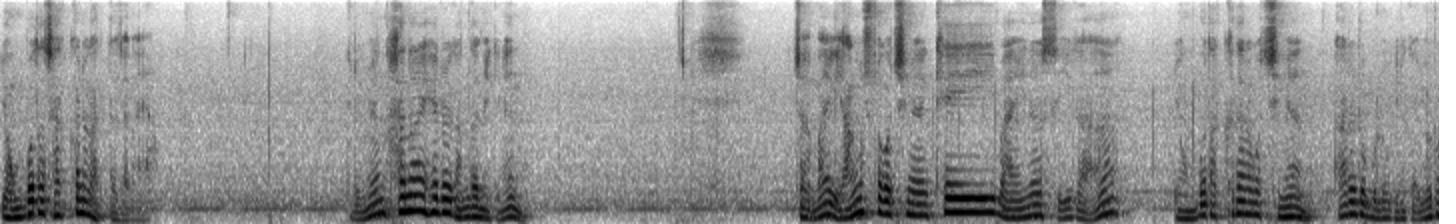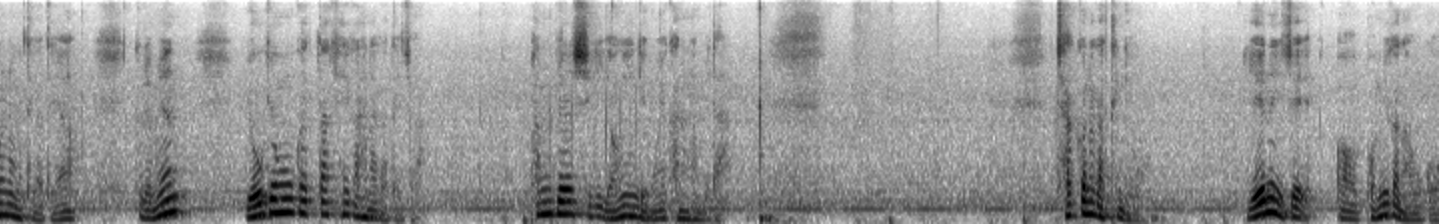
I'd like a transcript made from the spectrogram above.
0보다 작거나 같다잖아요. 그러면 하나의 해를 간다는 얘기는 자, 만약에 양수라고 치면 k-2가 0보다 크다라고 치면 아래로 물러오니까 이런 형태가 돼요. 그러면 요 경우가 딱 해가 하나가 되죠. 판별식이 0인 경우에 가능합니다. 작거나 같은 경우 얘는 이제 어, 범위가 나오고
